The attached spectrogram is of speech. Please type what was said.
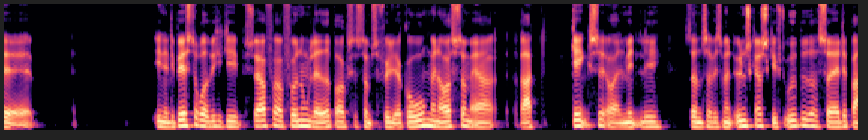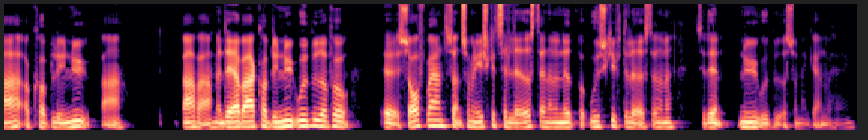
Øh, en af de bedste råd, vi kan give, sørge for at få nogle ladebokse, som selvfølgelig er gode, men også som er ret gængse og almindelige. Sådan så hvis man ønsker at skifte udbyder, så er det bare at koble en ny, bare, bare, bare. Men det er bare at koble en ny udbyder på, øh, softwaren, sådan så man ikke skal tage ladestanderne ned og udskifte ladestanderne til den nye udbyder, som man gerne vil have. Ikke?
